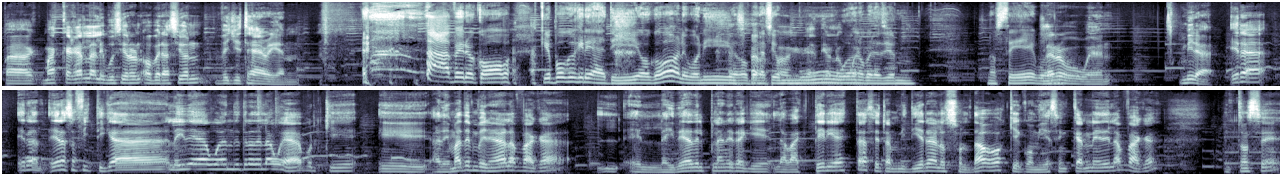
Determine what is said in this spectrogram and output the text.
para más cagarla le pusieron Operación Vegetarian. Ah, pero cómo, qué poco creativo, ¿cómo le poní operación muy buena, operación, no sé, weón. Claro, weón. Mira, era, era, era sofisticada la idea, weón, detrás de la weá, porque eh, además de envenenar a las vacas, la idea del plan era que la bacteria esta se transmitiera a los soldados que comiesen carne de las vacas. Entonces,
